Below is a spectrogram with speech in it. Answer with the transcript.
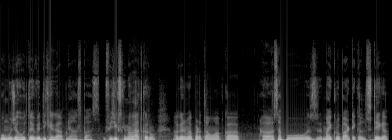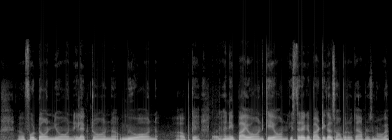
वो मुझे होते हुए दिखेगा अपने आसपास। फिजिक्स की मैं बात करूँ, अगर मैं पढ़ता हूँ आपका सपोज़ माइक्रो पार्टिकल्स ठीक है? फोटोन न्यून इलेक्ट्रॉन म्यून आपके, है नहीं, पायोन, केओन, इस तरह के पार्टिकल्स वहाँ पर होते हैं, आपने सुना होगा।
